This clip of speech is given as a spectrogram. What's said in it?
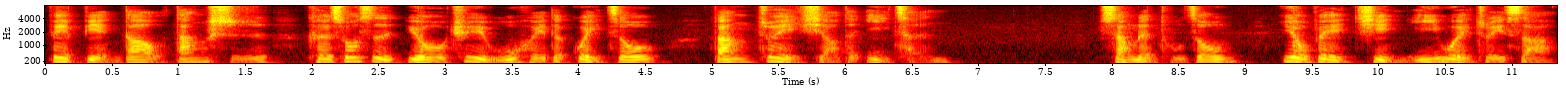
被贬到当时。可说是有去无回的贵州，当最小的驿丞。上任途中又被锦衣卫追杀，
